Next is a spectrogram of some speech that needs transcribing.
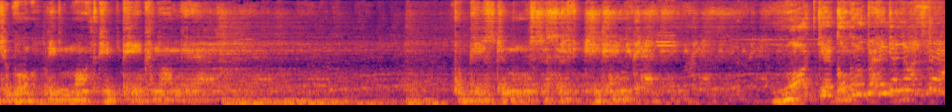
कि जब वो अपनी मौत की भीख मांगे तब भी उसके मुंह से सिर्फ चीखें ही निकले मौत के घुंघरू पहन के नाचते हैं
